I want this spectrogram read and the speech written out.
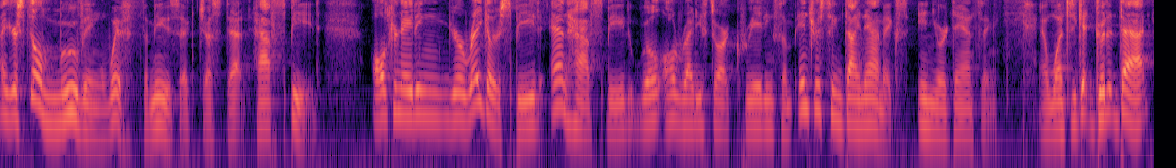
Now, you're still moving with the music, just at half speed. Alternating your regular speed and half speed will already start creating some interesting dynamics in your dancing. And once you get good at that,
